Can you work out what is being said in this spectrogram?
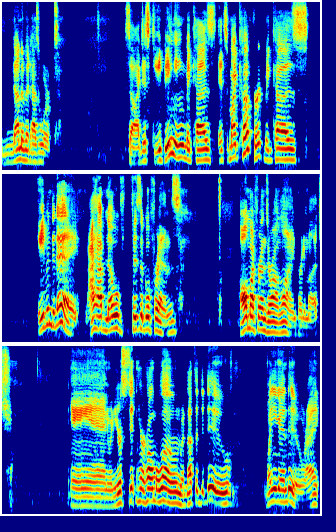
None of it has worked. So I just keep eating because it's my comfort, because even today, I have no physical friends. All my friends are online, pretty much. And when you're sitting here home alone with nothing to do, what are you going to do, right?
